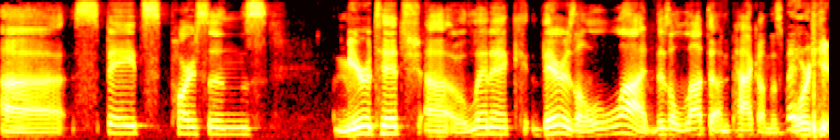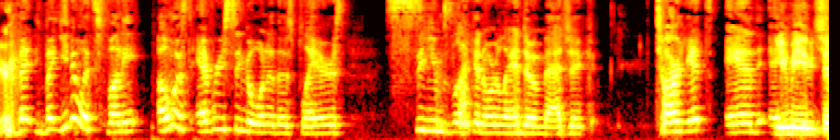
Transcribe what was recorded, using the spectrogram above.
Uh, Speights, Parsons, Mirotic, uh, Olynyk. There is a lot. There's a lot to unpack on this but, board here. But but you know what's funny? Almost every single one of those players seems like an Orlando Magic target and a You mean future-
